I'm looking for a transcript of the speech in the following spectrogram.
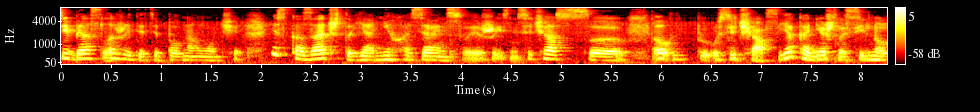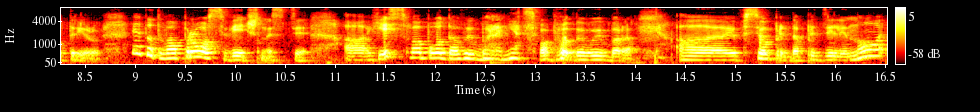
себя сложить эти полномочия и сказать, что я не хозяин своей жизни. Сейчас, э, сейчас я, конечно, сильно утрирую. Этот вопрос вечности. А, есть свобода выбора, нет свободы выбора. А, Все предопределено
